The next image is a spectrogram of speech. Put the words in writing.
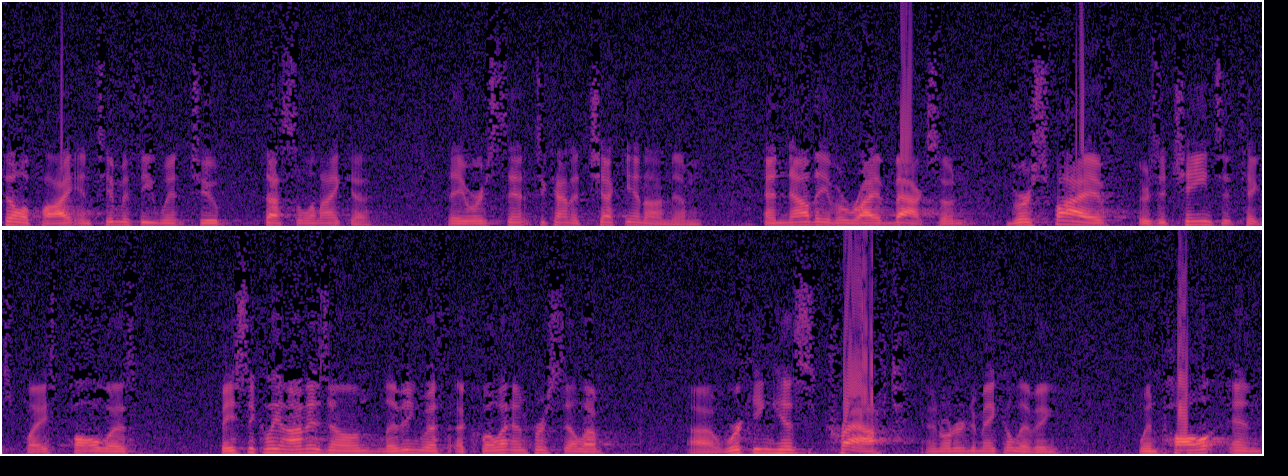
Philippi, and Timothy went to Thessalonica. They were sent to kind of check in on them, and now they've arrived back. So, verse 5, there's a change that takes place. Paul was basically on his own, living with Aquila and Priscilla, uh, working his craft in order to make a living. When Paul and,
